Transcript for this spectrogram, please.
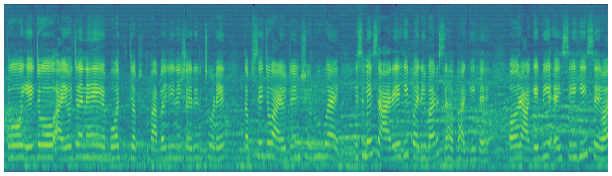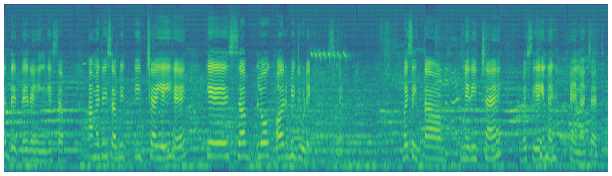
तो ये जो आयोजन है, ये बहुत जब बाबा जी ने शरीर छोड़े, तब से जो आयोजन शुरू हुआ है, इसमें सारे ही परिवार सहभागी है और आगे भी ऐसी ही सेवा देते रहेंगे सब। हमारी सभी की इच्छा यही है कि सब लोग और भी जुड़े इसमें। बस इतना। मेरी इच्छा है बस यही मैं कहना चाहती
